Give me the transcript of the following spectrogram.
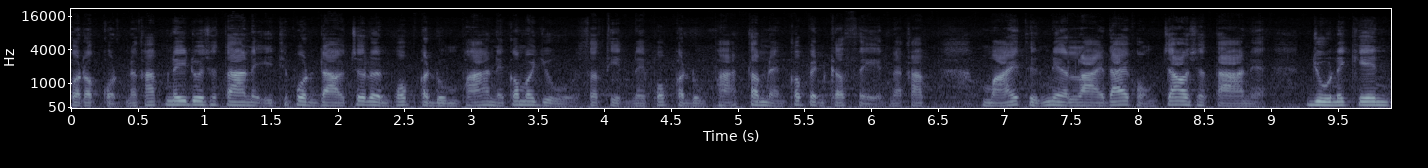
กรกฎนะครับในดวงชะตาในอิทธิพลดาวเจริญภพกระดุมพระเนี่ยก็มาอยู่สถิตในภพกระดุมพระตำแหน่งก็เป็นเกษตรนะครับหมายถึงเนี่ยรายได้ของเจ้าชะตาเนี่ยอยู่ในเกณฑ์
